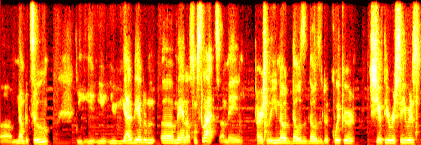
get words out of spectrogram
Um, number two, you you you, you got to be able to uh, man up some slots. I mean, personally, you know, those those are the quicker, shiftier receivers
